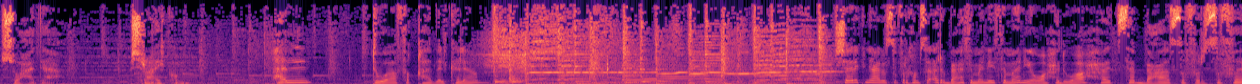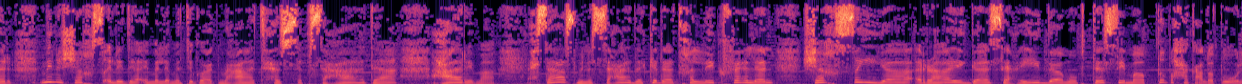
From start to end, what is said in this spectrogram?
سعداء. إيش رأيكم؟ هل توافق هذا الكلام؟ شاركني على صفر خمسة أربعة ثمانية, ثمانية واحد, واحد سبعة صفر صفر. من الشخص اللي دائما لما تقعد معاه تحس بسعادة عارمة. إحساس من السعادة كذا تخليك فعلا شخصية رايقة سعيدة مبتسمة بتضحك على طول.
